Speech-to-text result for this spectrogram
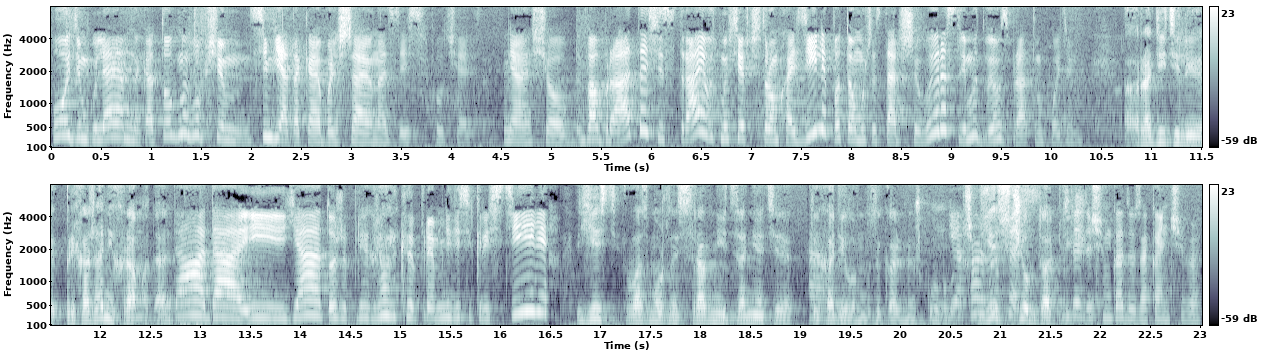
ходим, гуляем на каток. Ну, в общем, семья такая большая у нас здесь получается. У меня еще два брата, сестра, и вот мы все вчетвером ходили, потом уже старшие выросли, мы вдвоем с братом ходим. Родители прихожане храма, да? Да, да, и я тоже прихожанка, прям мне здесь и крестили. Есть возможность сравнить занятия, ты ходила в музыкальную школу. Я есть в чем-то отличие? В следующем году заканчиваю.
